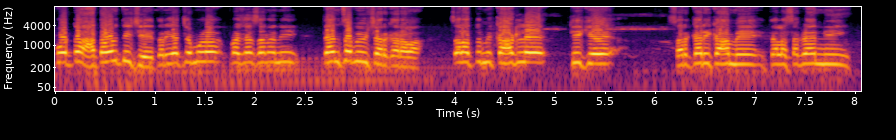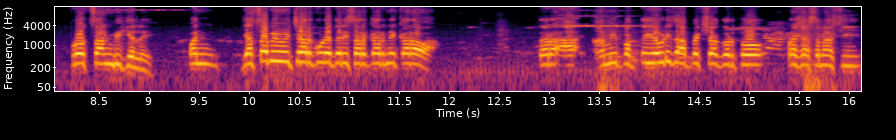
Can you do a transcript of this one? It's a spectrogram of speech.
पोट हातावरतीचे तर याच्यामुळं प्रशासनाने त्यांचा बी विचार करावा. चला तुम्ही काढले ठीक आहे. सरकारी काम आहे त्याला सगळ्यांनी प्रोत्साहन बी केलंय. पण याचा बी विचार कुठेतरी सरकारने करावा. तर आ- आम्ही फक्त एवढीच अपेक्षा करतो प्रशासनाशी.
